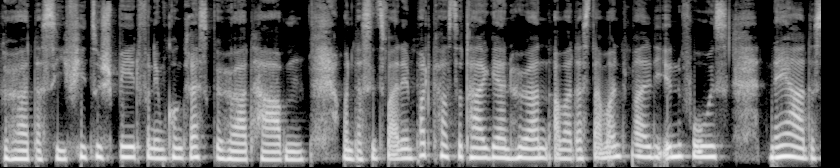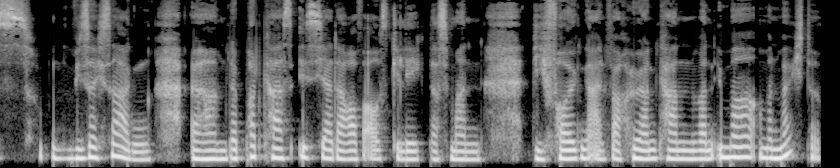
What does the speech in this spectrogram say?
gehört, dass sie viel zu spät von dem Kongress gehört haben und dass sie zwar den Podcast total gern hören, aber dass da manchmal die Infos, naja, das, wie soll ich sagen, ähm, der Podcast ist ja darauf ausgelegt, dass man die Folgen einfach hören kann, wann immer man möchte.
